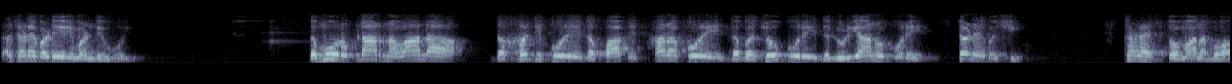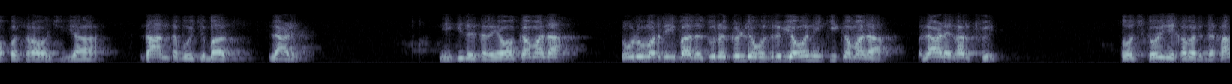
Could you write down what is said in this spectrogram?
دا سړی به ډېرې منډې ووایي د مور او پلار نه والا د ښځې پورې د خواښې خره پورې د بچو پورې د لوریانو پورې ستړی به شي ستړی ستومانه به واپس راوچي یا ځان ته به چې بس لاړې نیکی د سره یوه کمه ده ټول عمر د عبادتونه کړل خو صرف یو نه کی کما ده لاړې غرق شوې سوچ کوي دي خبر ده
